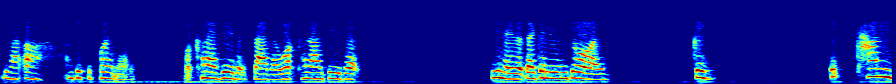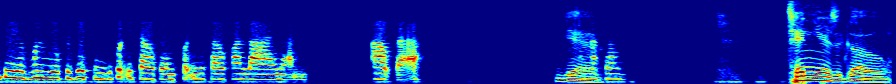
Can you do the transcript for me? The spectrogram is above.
You're like, oh, I'm disappointed. What can I do that's better? What can I do that, you know, that they're going to enjoy? Because it can be a vulnerable position. You put yourself in, putting yourself online and out there. Yeah. I think. 10 years ago,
